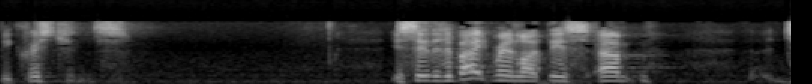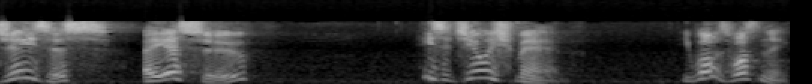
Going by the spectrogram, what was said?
be Christians? You see, the debate ran like this um, Jesus, Yesu, he's a Jewish man. He was, wasn't he?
